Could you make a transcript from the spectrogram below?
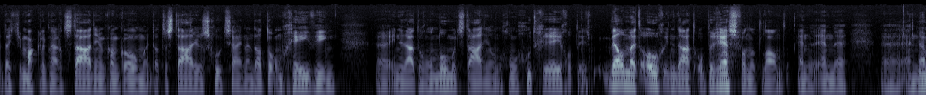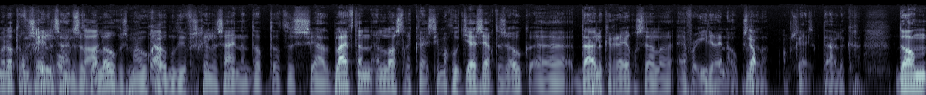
dat je makkelijk naar het stadion kan komen, dat de stadions goed zijn en dat de omgeving uh, inderdaad rondom het stadion gewoon goed geregeld is. Wel met oog inderdaad op de rest van het land. En, en, uh, en ja, maar dat de verschillen zijn is ook wel logisch. Maar hoe groot moeten die verschillen zijn? En dat, dat, is, ja, het blijft een, een lastige kwestie. Maar goed, jij zegt dus ook uh, duidelijke regels stellen en voor iedereen openstellen. Ja, absoluut. Okay, duidelijk. Dan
